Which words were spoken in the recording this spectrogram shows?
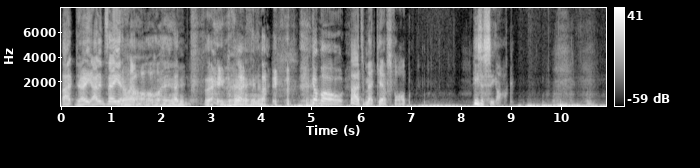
I, hey, I didn't say it. No. Hey, you know. Come on. Ah, That's Metcalf's fault. He's a Seahawk.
